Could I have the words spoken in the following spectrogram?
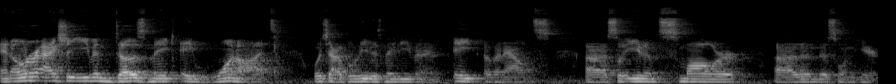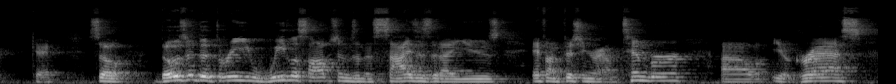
And owner actually even does make a one aught, which I believe is maybe even an eighth of an ounce. Uh, so even smaller uh, than this one here, okay? So those are the three weedless options and the sizes that I use if I'm fishing around timber, uh, you know, grass,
